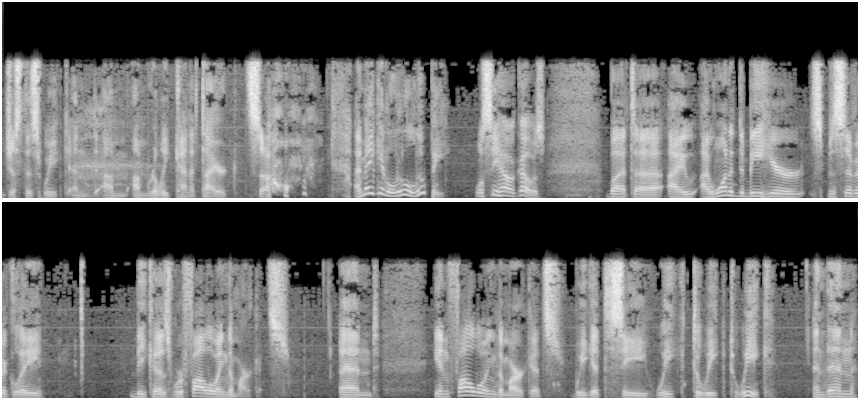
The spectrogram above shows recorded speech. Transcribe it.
just this week, and I'm I'm really kind of tired, so I may get a little loopy. We'll see how it goes, but uh, I I wanted to be here specifically because we're following the markets, and in following the markets, we get to see week to week to week, and then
